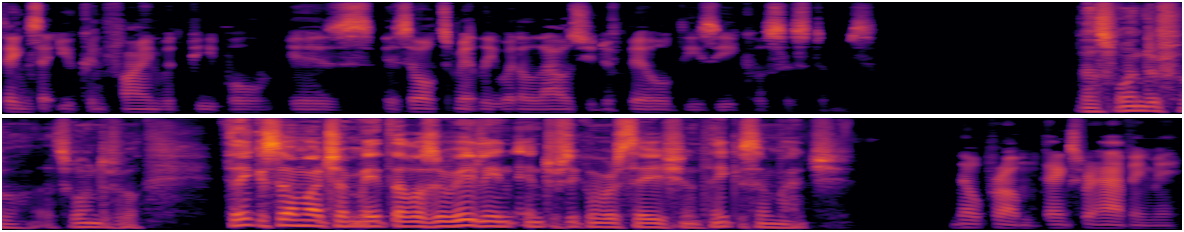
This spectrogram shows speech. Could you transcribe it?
things that you can find with people is is ultimately what allows you to build these ecosystems. That's wonderful. That's wonderful. Thank you so much, Amit. That was a really interesting conversation. Thank you so much. No problem. Thanks for having me.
